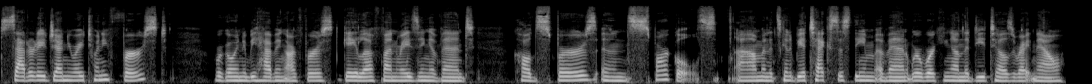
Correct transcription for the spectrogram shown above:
Saturday, January twenty first, we're going to be having our first gala fundraising event called Spurs and Sparkles, um, and it's going to be a Texas theme event. We're working on the details right now.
